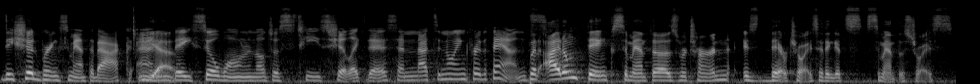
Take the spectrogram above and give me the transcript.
They should bring Samantha back, and Yeah. they still won't, and they'll just tease shit like this, and that's annoying for the fans. But I don't think Samantha's return is their choice. I think it's Samantha's choice.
